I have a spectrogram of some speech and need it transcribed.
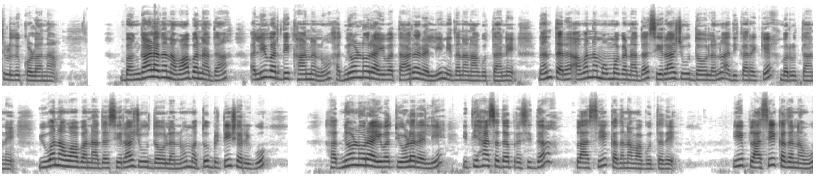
ತಿಳಿದುಕೊಳ್ಳೋಣ. ಬಂಗಾಳದ ನವಾಬನಾದ ಅಲಿವರ್ದಿ ಖಾನನು ಹದಿನೇಳುನೂರ ಐವತ್ತಾರರಲ್ಲಿ ನಿಧನನಾಗುತ್ತಾನೆ. ನಂತರ ಅವನ ಮೊಮ್ಮಗನಾದ ಸಿರಾಜ್ ಉದ್ದೌಲನು ಅಧಿಕಾರಕ್ಕೆ ಬರುತ್ತಾನೆ. ಯುವ ನವಾಬನಾದ ಸಿರಾಜ್ ಉದ್ದೌಲನು ಮತ್ತು ಬ್ರಿಟಿಷರಿಗೂ ಹದಿನೇಳುನೂರ ಐವತ್ತೇಳರಲ್ಲಿ ಇತಿಹಾಸದ ಪ್ರಸಿದ್ಧ ಪ್ಲಾಸಿ ಕದನವಾಗುತ್ತದೆ. ಈ ಪ್ಲಾಸಿ ಕದನವು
